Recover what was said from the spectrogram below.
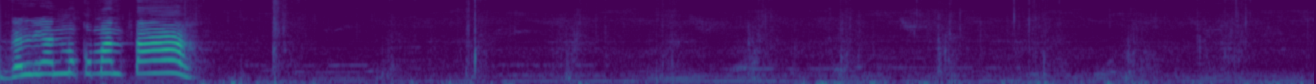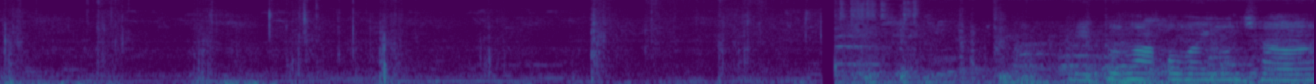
Galingan mo kumanta! Dito na ako ngayon sa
